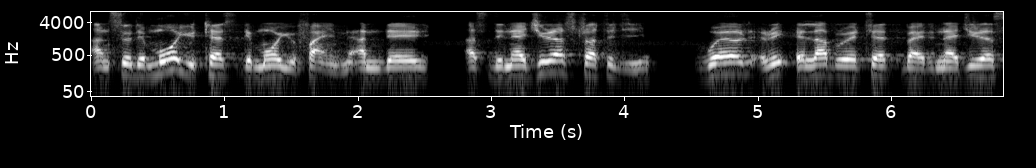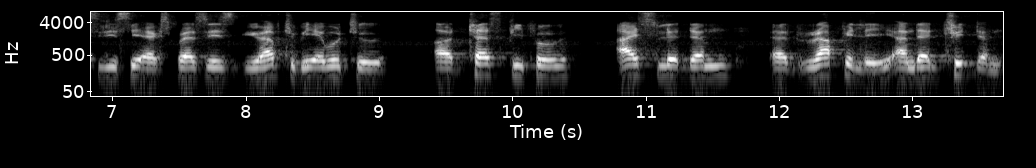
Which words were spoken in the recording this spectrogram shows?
And so the more you test, the more you find. And the, as the Nigeria strategy, well elaborated by the Nigeria CDC expresses, you have to be able to uh, test people, isolate them, uh, rapidly and then treat them.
